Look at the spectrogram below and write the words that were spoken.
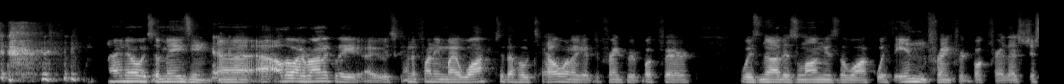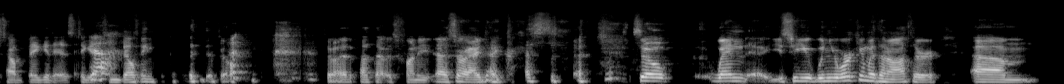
I know it's amazing. Uh, although ironically, it was kind of funny. My walk to the hotel when I got to Frankfurt Book Fair was not as long as the walk within Frankfurt Book Fair. That's just how big it is to get Yeah. from building to building. so I thought that was funny. Uh, sorry, I digress. so when you so you when you're working with an author, um,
